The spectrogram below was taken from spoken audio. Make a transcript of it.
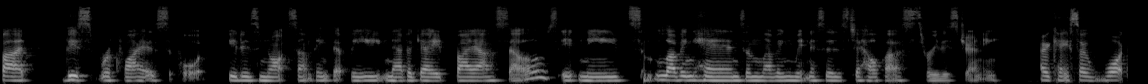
But this requires support. It is not something that we navigate by ourselves. It needs loving hands and loving witnesses to help us through this journey. Okay, so what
